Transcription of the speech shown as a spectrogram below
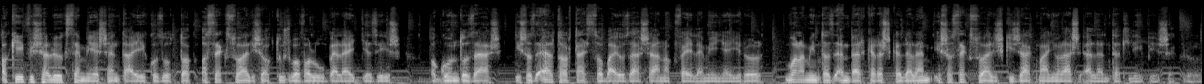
A képviselők személyesen tájékozottak a szexuális aktusba való beleegyezés, a gondozás és az eltartás szabályozásának fejleményeiről, valamint az emberkereskedelem és a szexuális kizsákmányolás ellentett lépésekről.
